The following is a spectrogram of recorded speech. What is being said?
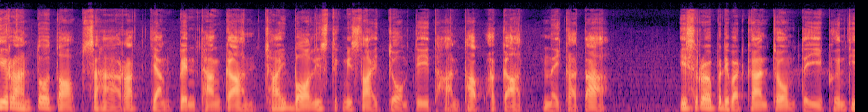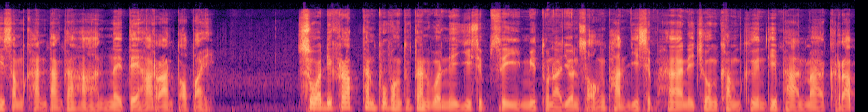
อิหร่านโต้ตอบสหรัฐอย่างเป็นทางการใช้บอลลิสติกมิสไซล์โจมตีฐานทัพอากาศในกาตาร์อิสราเอลปฏิบัติการโจมตีพื้นที่สำคัญทางทหารในเตหะรานต่อไป สวัสดีครับ ท่านผู้ฟังทุกท่านวันนี้ 24 มิถุนายน 2025 ในช่วงค่ำคืนที่ผ่านมาครับ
